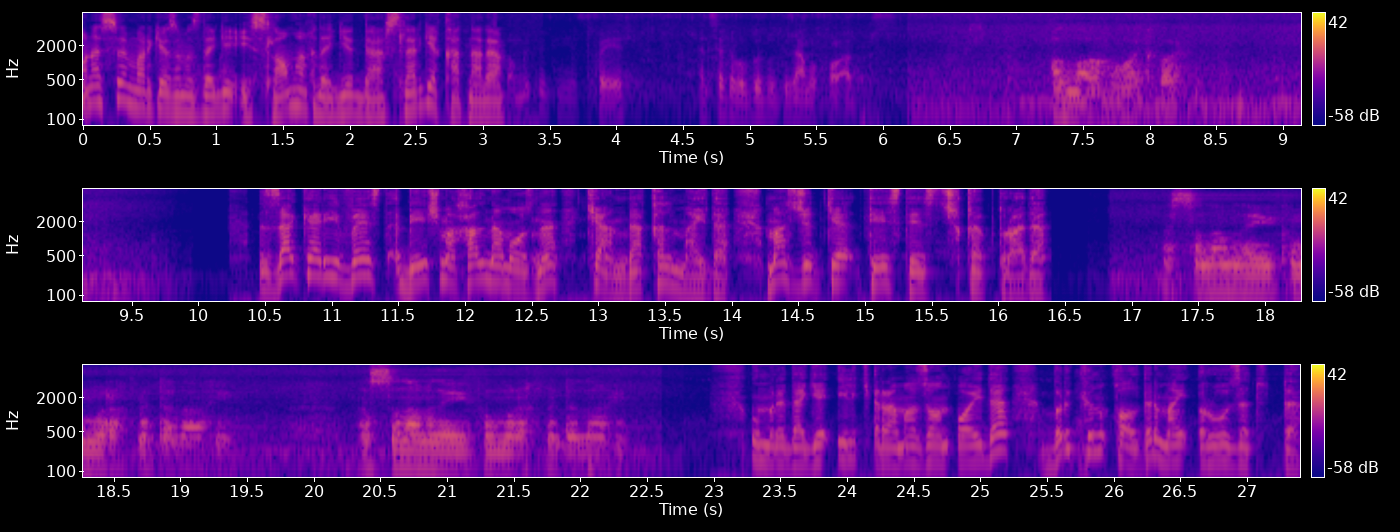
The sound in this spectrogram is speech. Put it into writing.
Onasi markazimizdagi islom haqidagi darslarga qatnadi. Allohu akbar. Zakari vest besh mahal namozni kanda qilmaydi. Masjidga tez tez chiqib turadi. Assalomu alaykum va rahmatullohi. Assalomu alaykum va rahmatullohi. Umridagi ilk ramazon oyida bir kun qoldirmay ro'za tutdi.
